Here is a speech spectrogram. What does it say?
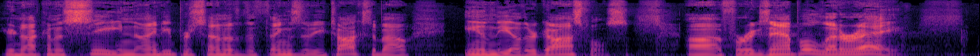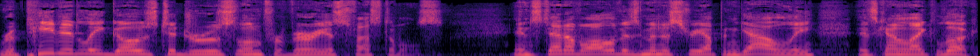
You're not going to see 90% of the things that he talks about in the other gospels. Uh, for example, letter A repeatedly goes to Jerusalem for various festivals. Instead of all of his ministry up in Galilee, it's kind of like, look,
